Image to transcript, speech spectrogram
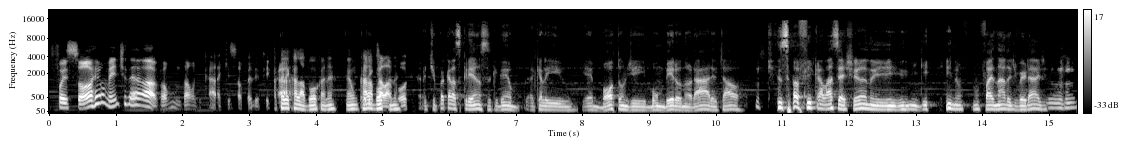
foi só realmente, né? Ah, vamos dar um cara aqui só pra ele ficar. Pra ele calar a boca, né? É um cala-boca. Cala né? Boca. É tipo aquelas crianças que ganham aquele é, botão de bombeiro honorário e tal. Que só fica lá se achando e ninguém e não, não faz nada de verdade. Uhum.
